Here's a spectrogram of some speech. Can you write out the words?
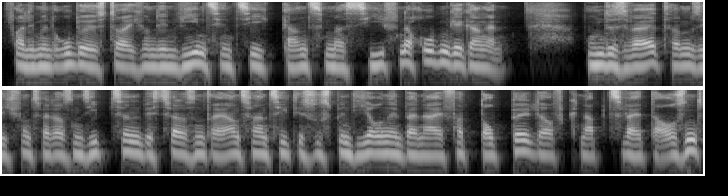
Vor allem in Oberösterreich und in Wien sind sie ganz massiv nach oben gegangen. Bundesweit haben sich von 2017 bis 2023 die Suspendierungen beinahe verdoppelt auf knapp 2000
